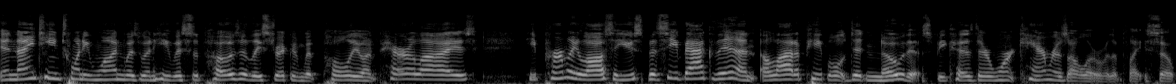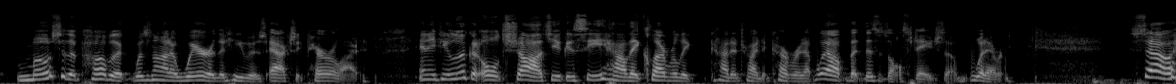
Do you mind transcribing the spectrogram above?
in 1921 was when he was supposedly stricken with polio and paralyzed. He permanently lost the use, but see, back then, a lot of people didn't know this because there weren't cameras all over the place. So most of the public was not aware that he was actually paralyzed. And if you look at old shots, you can see how they cleverly kind of tried to cover it up. Well, but this is all staged, so whatever. So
